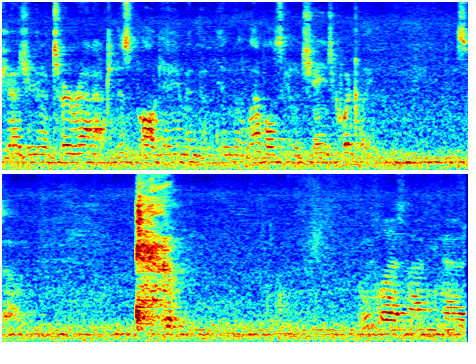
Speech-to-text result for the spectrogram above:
because you're going to turn around after this ball game and the, and the level is going to change quickly. So. When's the last time you had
